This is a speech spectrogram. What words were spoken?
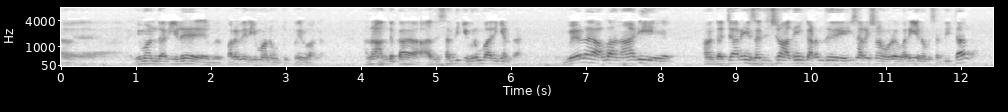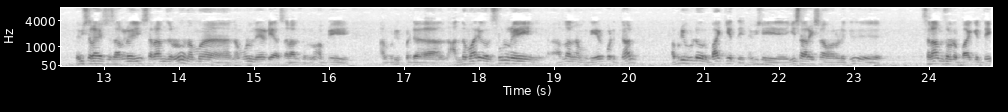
ஆஹ், ஈமான்தாரிகளே பரவேறு ஈமானை விட்டு போயிடுவாங்க ஆனால் அந்த கா அது சந்திக்க விரும்பாதீங்கன்றாங்க. வேலை அல்லா நாடி தஜாரையும் தஜ்ஜாலையும் சந்திச்சிடும் அதையும் கடந்து ஈசா ஒரு வரியை நம்ம சந்தித்தால் நபிசலாஹி சரலையும் சலாம் சொல்லணும் நம்ம நம்மளும் நேரடியாக சலாம் சொல்லணும். அப்படி அப்படிப்பட்ட அந்த மாதிரி ஒரு சூழ்நிலை எல்லாம் நமக்கு ஏற்படுத்தினால் அப்படிப்பட்ட ஒரு பாக்கியத்தை நபி ஈசா அலிஸ்லாம் அவர்களுக்கு சலாம் சொல்ற பாக்கியத்தை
